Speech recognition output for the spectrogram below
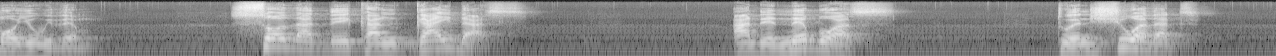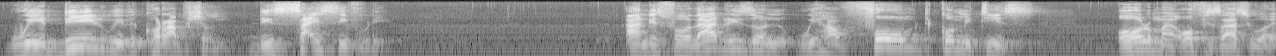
MOU with them, so that they can guide us and enable us to ensure that we deal with corruption decisively. And it's for that reason we have formed committees. All my officers who are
